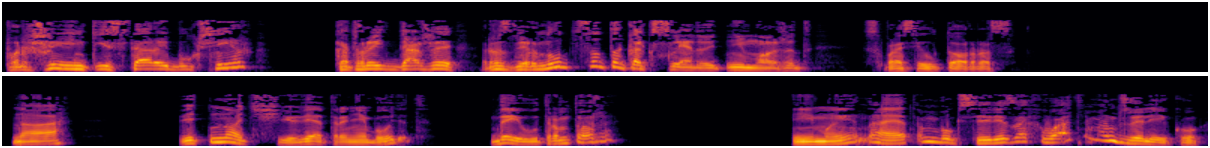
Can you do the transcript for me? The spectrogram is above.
паршивенький старый буксир, который даже развернуться-то как следует не может, — спросил Торрос. «Но ведь ночью ветра не будет, да и утром тоже. И мы на этом буксире захватим Анжелику»,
